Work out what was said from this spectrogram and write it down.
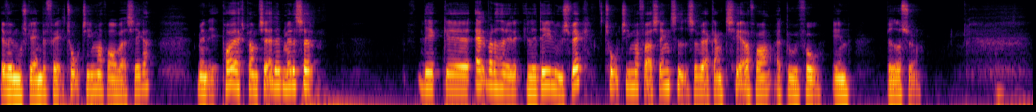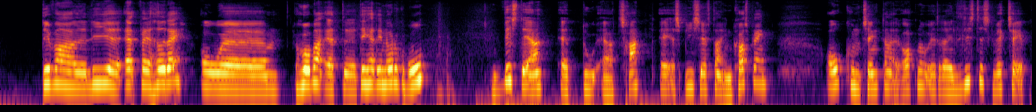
Jeg vil måske anbefale to timer for at være sikker. Men øh, prøv at eksperimentere lidt med det selv. Læg øh, alt, hvad der hedder LED-lys væk, to timer før sengetid, så vil jeg garantere dig for, at du vil få en bedre søvn. Det var øh, lige øh, alt, hvad jeg havde i dag, og øh, jeg håber, at øh, det her det er noget, du kan bruge. Hvis det er, at du er træt af at spise efter en kostplan, og kunne tænke dig at opnå et realistisk vægttab,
